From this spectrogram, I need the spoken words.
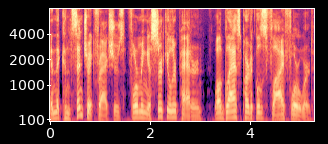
and the concentric fractures forming a circular pattern while glass particles fly forward.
